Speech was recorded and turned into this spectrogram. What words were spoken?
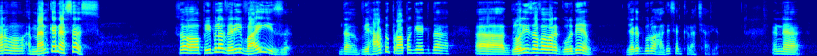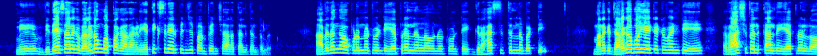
మనం men can assess so people are very wise the we have to propagate the glories of our Gurudev Jagadguru Adi Shankaracharya and మీ విదేశాలకు వెళ్ళడం గొప్ప కాదు. అక్కడ ఎథిక్స్ నేర్పించి పంపించాలి తల్లిదండ్రులు. ఆ విధంగా ఇప్పుడు ఉన్నటువంటి ఏప్రిల్ నెలలో ఉన్నటువంటి గ్రహస్థితులను బట్టి మనకు జరగబోయేటటువంటి రాశి ఫలితాలని ఏప్రిల్లో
